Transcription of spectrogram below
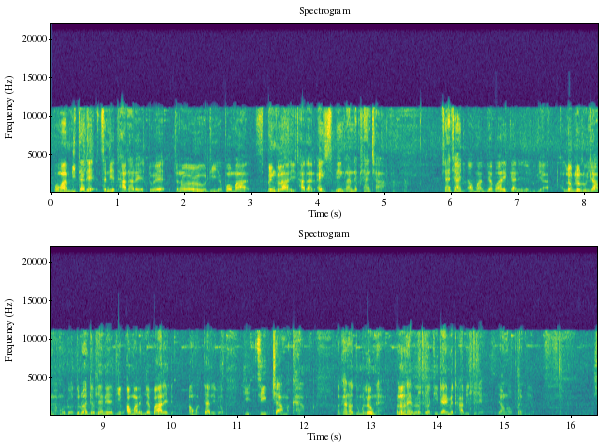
အပေါ်မှာမိတက်တဲ့စနစ်ထားထားတဲ့အတွက်ကျွန်တော်တို့ဒီအပေါ်မှာစပင်ဂလာတွေထားထားတယ်အဲ့စပင်ဂလာနဲ့ဖြန်းချဖြန်းချဒီအောက်မှာမြက်ပါးတွေကတ်နေတဲ့လူတွေကအလုပ်လုပ်လို့ရမှာမဟုတ်တော့သူတို့ကတပြန်နဲ့ဒီအောက်မှာလည်းမြက်ပါးတွေအောက်မှာကတ်နေတော့ဒီစီးချမခံမခံတော့သူမလုံနိုင်မလုံနိုင်တော့သူကဒီတိုင်းပဲထားပြီးခဲ့တယ်ရောင်းတော့ပြန့်ပြီးတော့ရ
